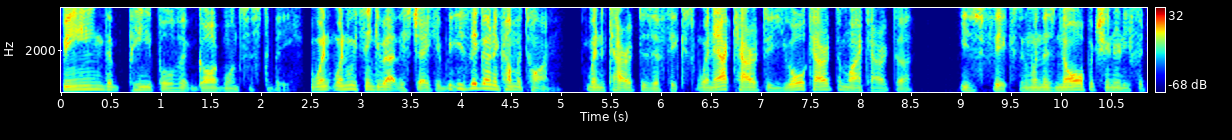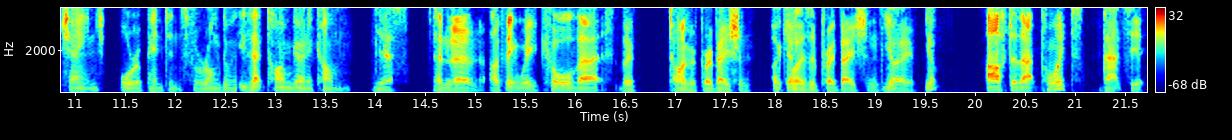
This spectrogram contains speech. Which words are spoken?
being the people that God wants us to be. When, when we think about this, Jacob, is there going to come a time when characters are fixed? When our character, your character, my character, is fixed, and when there's no opportunity for change or repentance for wrongdoing, is that time going to come? Yes. And uh, I think we call that the time of probation, the close of probation. Yep, So yep. after that point, that's it.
